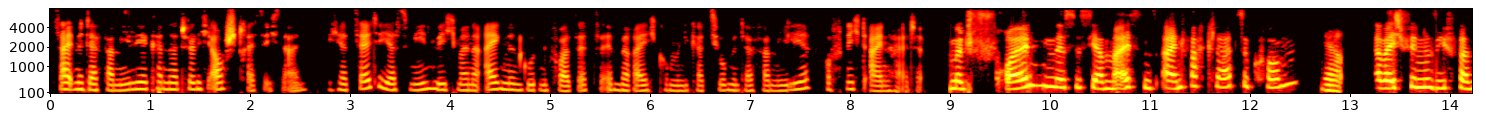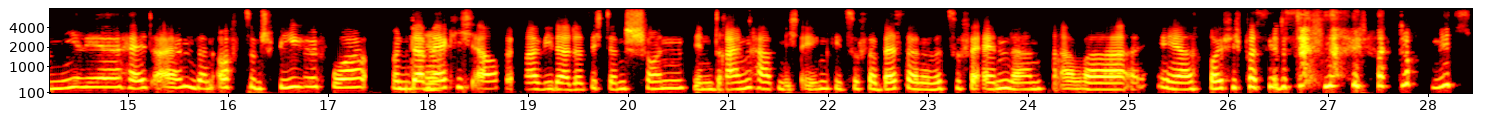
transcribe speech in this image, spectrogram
Zeit mit der Familie kann natürlich auch stressig sein. Ich erzählte Jasmin, wie ich meine eigenen guten Vorsätze im Bereich Kommunikation mit der Familie oft nicht einhalte. Mit Freunden ist es ja meistens einfach klarzukommen. Ja. Aber ich finde, die Familie hält einem dann oft so einen Spiegel vor und da ja. merke ich auch immer wieder, dass ich dann schon den Drang habe, mich irgendwie zu verbessern oder zu verändern. Aber ja, häufig passiert es dann leider doch nicht.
